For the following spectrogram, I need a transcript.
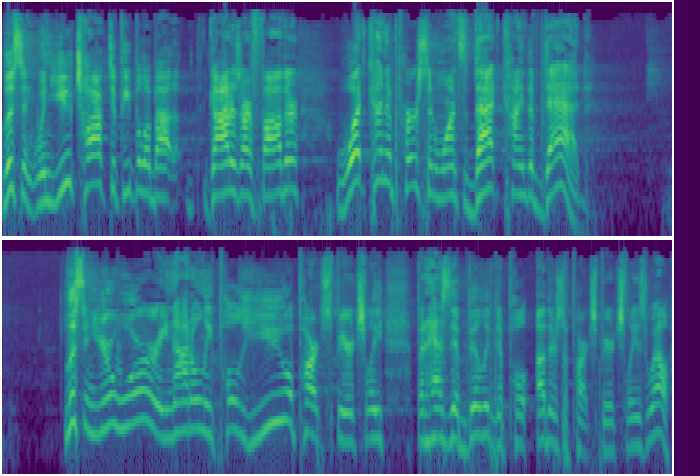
Listen, when you talk to people about God as our Father, what kind of person wants that kind of dad? Listen, your worry not only pulls you apart spiritually, but has the ability to pull others apart spiritually as well.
